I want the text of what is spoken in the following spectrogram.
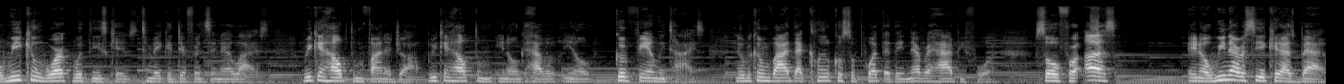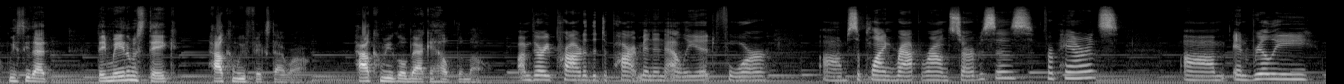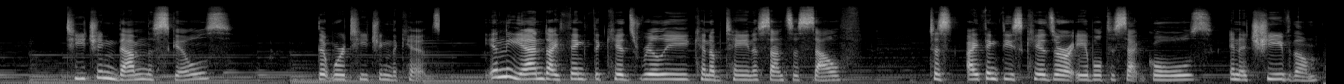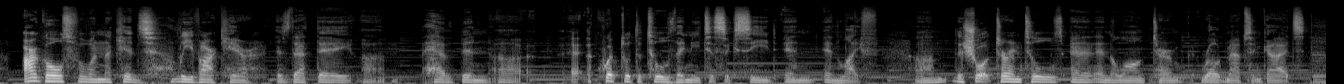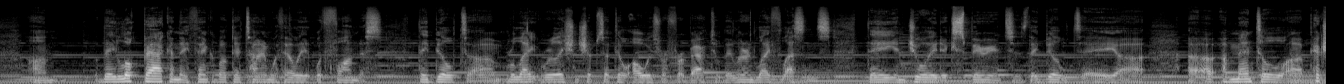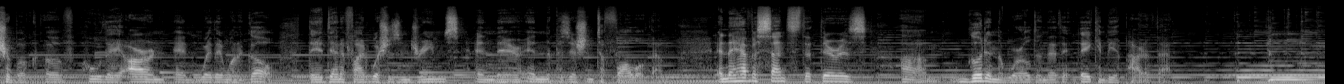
we can work with these kids to make a difference in their lives. We can help them find a job. We can help them, you know, have a, you know, good family ties. You know, we can provide that clinical support that they never had before. So for us, you know, we never see a kid as bad. We see that they made a mistake. How can we fix that wrong? How can we go back and help them out? I'm very proud of the department and Eliot for um, supplying wraparound services for parents um, and really teaching them the skills that we're teaching the kids. In the end, I think the kids really can obtain a sense of self. To, I think these kids are able to set goals and achieve them. Our goals for when the kids leave our care is that they um, have been uh, equipped with the tools they need to succeed in, in life. Um, the short-term tools and, and the long-term roadmaps and guides. Um, they look back and they think about their time with Eliot with fondness. They built um, relationships that they'll always refer back to. They learned life lessons. They enjoyed experiences. They built a, uh, a, a, mental uh, picture book of who they are and, and where they want to go. They identified wishes and dreams, and they're in the position to follow them. And they have a sense that there is um, good in the world and that they can be a part of that.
